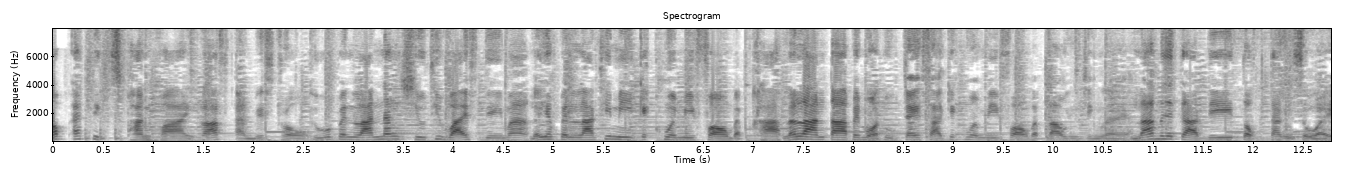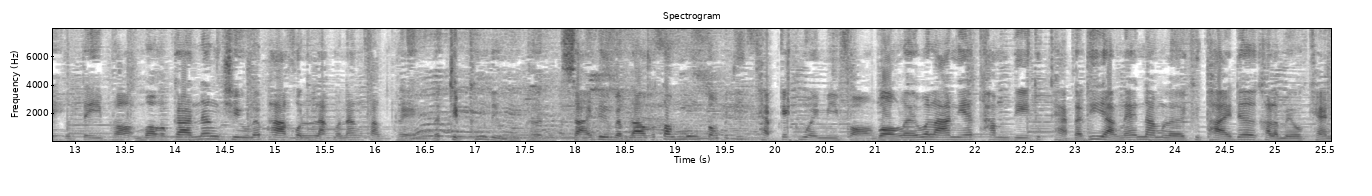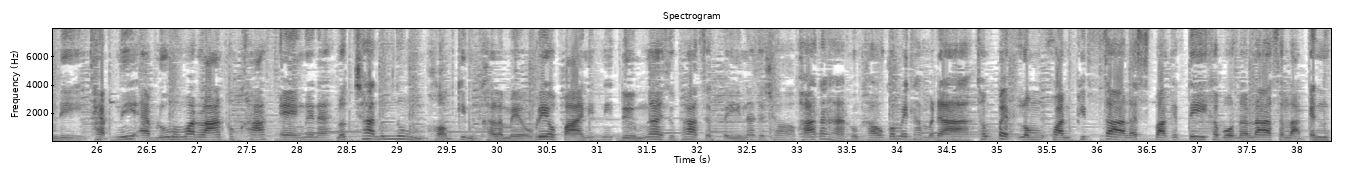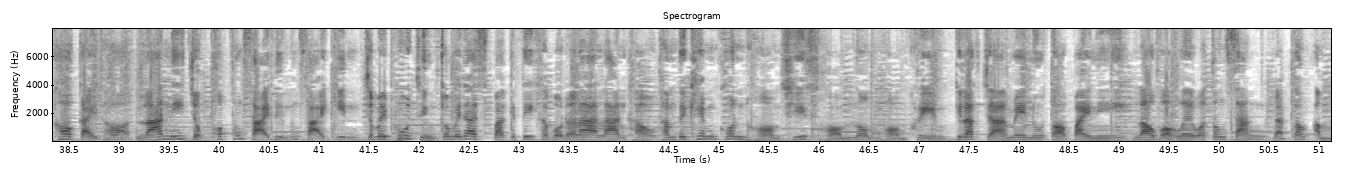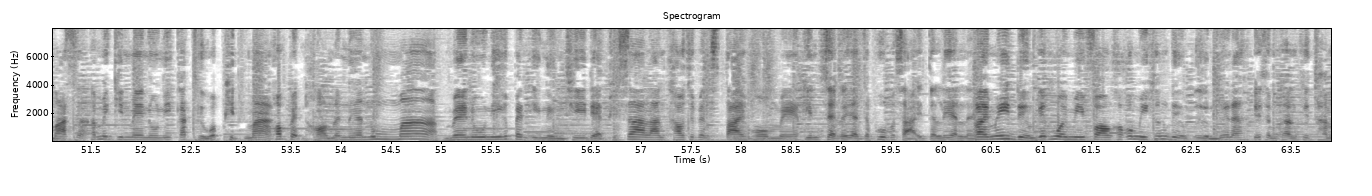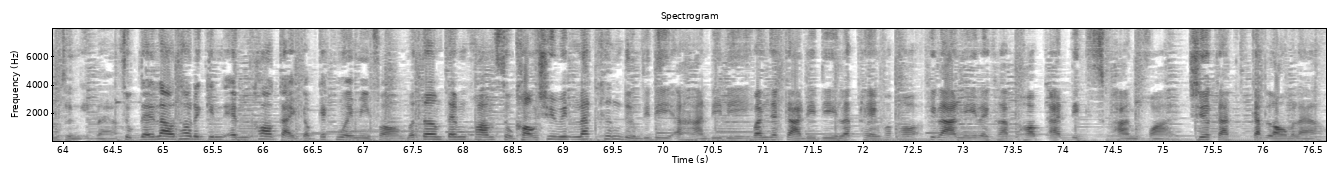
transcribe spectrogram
Hop Addict สะพานควาย Craft and Bistro ถือว่าเป็นร้านนั่งชิลที่ไวฟ์ดีมาก และยังเป็นร้านที่มีเก๊กฮวยมีฟองแบบคราฟต์และลานตาไปหมด ถูกใจสายเก๊กฮวยมีฟองแบบเราจริง ๆ เลย ร้านบรรยากาศดีตกแต่งสวยดนตรีเพราะเหมาะกับการนั่งชิลและพาคนรักมานั่งฟังเพลง และจิบเครื่องดื่มเพลินสายดื่มแบบเราก็ต้องมุ่งตรงไปที่แท็บเก๊กฮวยมีฟอง บอกเลยว่าร้านนี้ยทำดีทุกแท็บแต่ที่อยากแนะนำเลยคือพายเดอร์คาราเมลแคนดี้แท็บนี้แอบรู้มาว่าร้านเขาคราฟต์เองด้วยนะรสชาตินุ่มๆหอมกลิ่นคาราเมล เปรี้ยวปลายนิดๆ ดื่มง่ายสุภาพสตรีน่าจะชอบ พาร์ทอาหารของเขาก็ไม่ธรรมดา ทั้งเป็ดลมควันพิซซ่าและสปาเกตตี้คาโบนาร่าสลัด เอ็นข้อไก่ทอด ร้านนี้จบครบทั้งสายดื่มทั้งสายกิน จะไม่พูดถึงก็ไม่ได้สปาเกตตี้คาโบนาร่าร้านเขาทำได้เข้มข้นหอมชีสหอมนมหอมครีม ที่รักจ๋าเมนูต่อไปนี้ เราบอกเลยว่าต้องสั่งแบบต้องอัมมัสอะถ้าไม่กินเมนูนี้ก็ถือว่าผิดมากเพราะเป็ดหอมและเนื้อนุ่มมาก เมนูนี้ก็เป็นอีกหนึ่งทีเด็ดพิซซ่าร้านเขาจะเป็นสไตล์โฮมเมดกินเสร็จแล้วอยากจะพูดภาษาอิตาเลียนเลย ใครไม่ดื่มเก๊กฮวยมีฟองเขาก็มีเครื่องดื่มอื่นด้วยนะ ที่สำคัญคือทำถึงอีกแล้ว สุขได้เล่าเท่าได้กินเอ็นข้อไก่กับเก๊กฮวยมีฟอง มาเติมเต็มความสุขของชีวิตและเครื่องดื่มดีๆ อาหารดีๆ บรรยากาศดีๆ และเพลงเพราะๆที่ร้านนี้เลยครับ Hop Addict สะพานควาย เชื่อกัดกัดลองมาแล้ว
